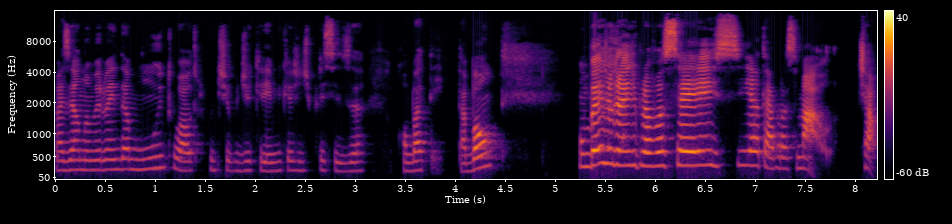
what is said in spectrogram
mas é um número ainda muito alto para o tipo de crime que a gente precisa combater, tá bom? Um beijo grande para vocês e até a próxima aula. Tchau!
